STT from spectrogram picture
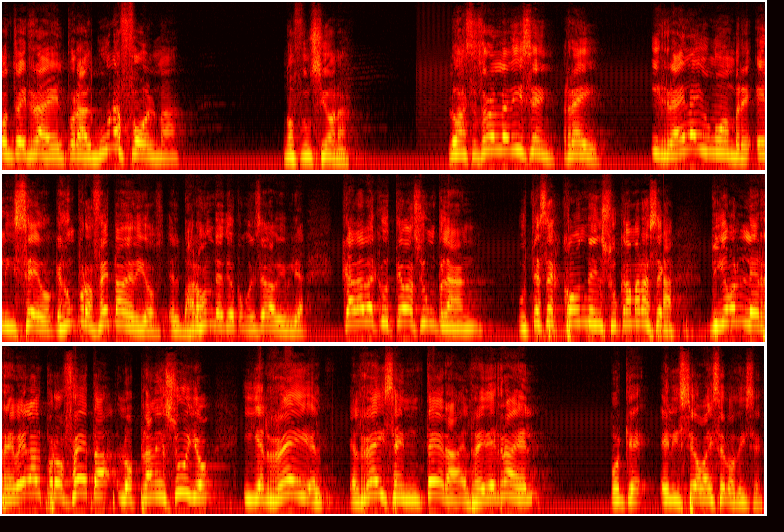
contra Israel, por alguna forma, no funciona. Los asesores le dicen, rey, Israel hay un hombre, Eliseo, que es un profeta de Dios, el varón de Dios, como dice la Biblia. Cada vez que usted hace un plan, usted se esconde en su cámara seca. Dios le revela al profeta los planes suyos y el rey, el, rey se entera, el rey de Israel, porque Eliseo va y se lo dice.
